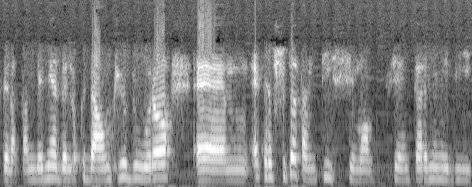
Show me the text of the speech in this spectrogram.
della pandemia del lockdown più duro, ehm, è cresciuta tantissimo sia in termini di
